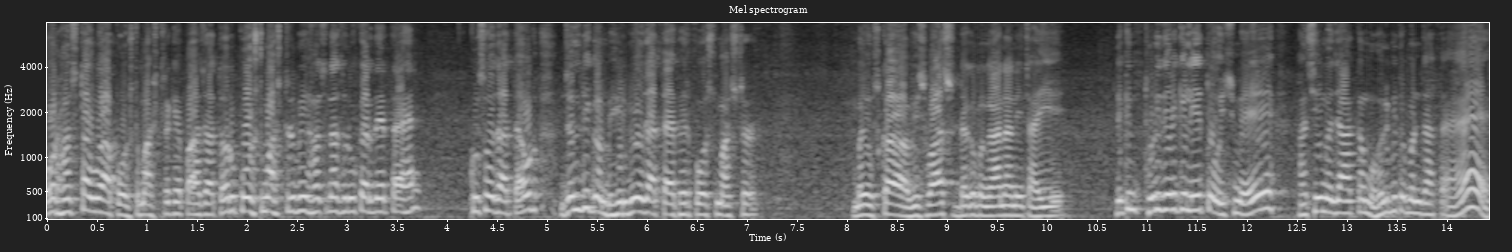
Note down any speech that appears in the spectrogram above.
और हंसता हुआ पोस्ट मास्टर के पास जाता है और पोस्ट मास्टर भी हंसना शुरू कर देता है। खुश हो जाता है और जल्दी गंभीर भी हो जाता है फिर पोस्ट मास्टर भाई उसका विश्वास डगमगाना नहीं चाहिए। लेकिन थोड़ी देर के लिए तो इसमें हँसी मज़ाक का माहौल भी तो बन जाता है।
